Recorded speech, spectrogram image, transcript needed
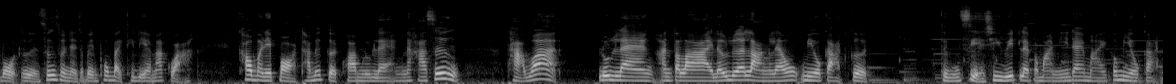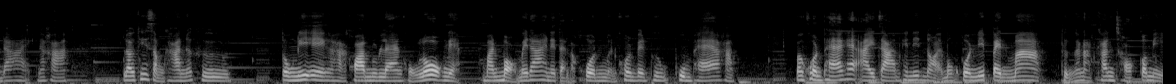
โปรกอื่น ซึ่งส่วนใหญ่จะเป็นพวกแบคทีเรียมากกว่า เข้ามาในปอดทำให้เกิดความรุนแรงนะคะ ซึ่งถามว่ารุนแรงอันตรายแล้วเรื้อรังแล้วมีโอกาสเกิดถึงเสียชีวิตอะไรประมาณนี้ได้ไหมก็มีโอกาสได้นะคะ แล้วที่สำคัญก็คือ ตรงนี้เองอะค่ะความรุนแรงของโรคเนี่ยมันบอกไม่ได้ในแต่ละคนเหมือนคนเป็นภูมิแพ้ค่ะ บางคนแพ้แค่ไอจามแค่นิดหน่อยบางคนนี่เป็นมากถึงขนาดขั้นช็อกก็มี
